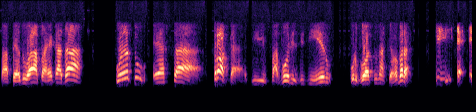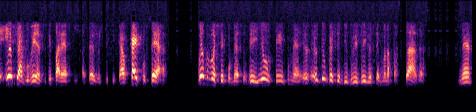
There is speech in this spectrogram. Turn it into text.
para perdoar, para arrecadar, quanto essa troca de favores e dinheiro por votos na Câmara. Agora, e, é, é, esse argumento, que parece até justificável, cai por terra quando você começa a ver, e eu tenho, eu tenho percebido isso desde a semana passada, né,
